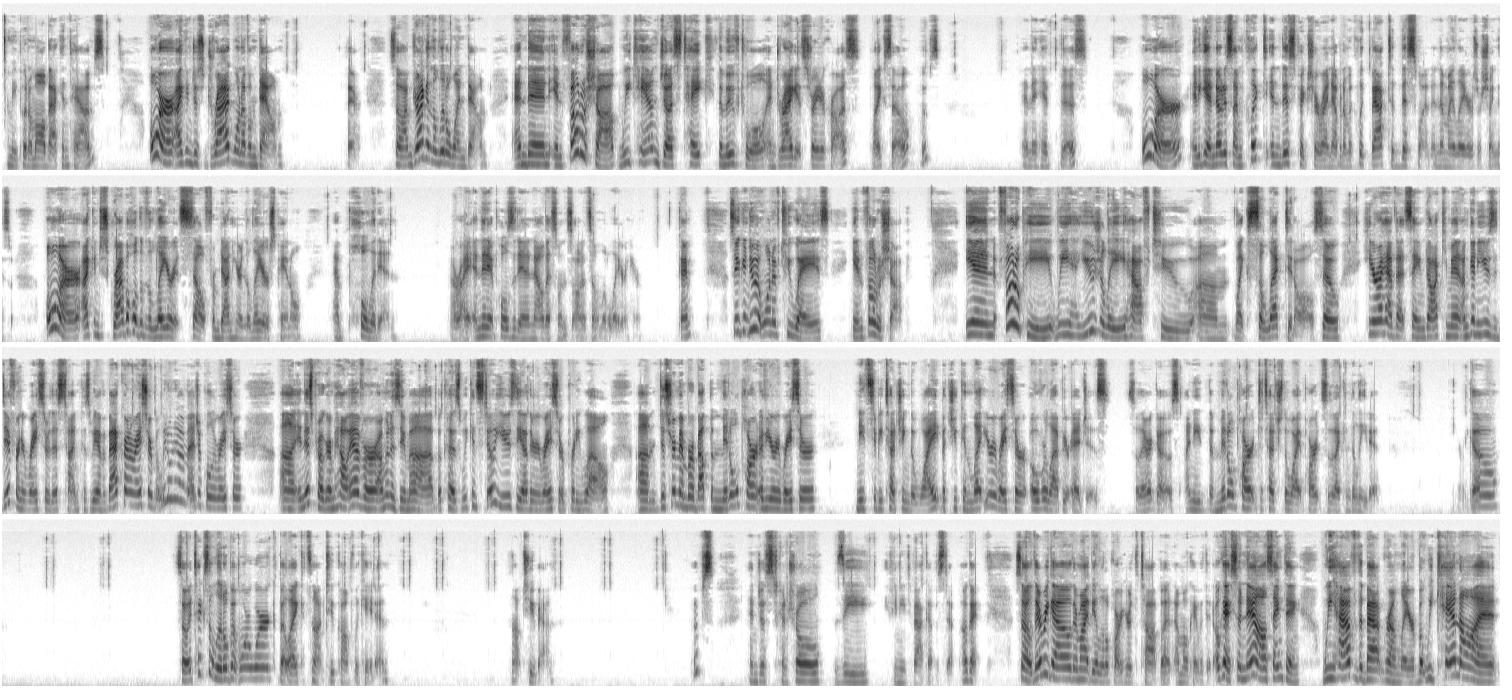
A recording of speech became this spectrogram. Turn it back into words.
Let me put them all back in tabs. Or I can just drag one of them down. There. So I'm dragging the little one down. And then in Photoshop, we can just take the move tool and drag it straight across, like so. Oops. And then hit this. Or, and again, notice I'm clicked in this picture right now, but I'm going to click back to this one, and then my layers are showing this one. Or I can just grab a hold of the layer itself from down here in the layers panel and pull it in. All right, and then it pulls it in. Now this one's on its own little layer in here. Okay, so you can do it one of two ways in Photoshop. In Photopea, we usually have to um, like select it all. So here I have that same document. I'm going to use a different eraser this time because we have a background eraser, but we don't have a magical eraser uh, in this program. However, I'm going to zoom up because we can still use the other eraser pretty well. Um, just remember about the middle part of your eraser needs to be touching the white, but you can let your eraser overlap your edges. So there it goes. I need the middle part to touch the white part so that I can delete it. There we go. So it takes a little bit more work, but like it's not too complicated. Not too bad. Oops. And just control Z if you need to back up a step. Okay. So there we go. There might be a little part here at the top, but I'm okay with it. Okay, so now, same thing. We have the background layer, but we cannot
